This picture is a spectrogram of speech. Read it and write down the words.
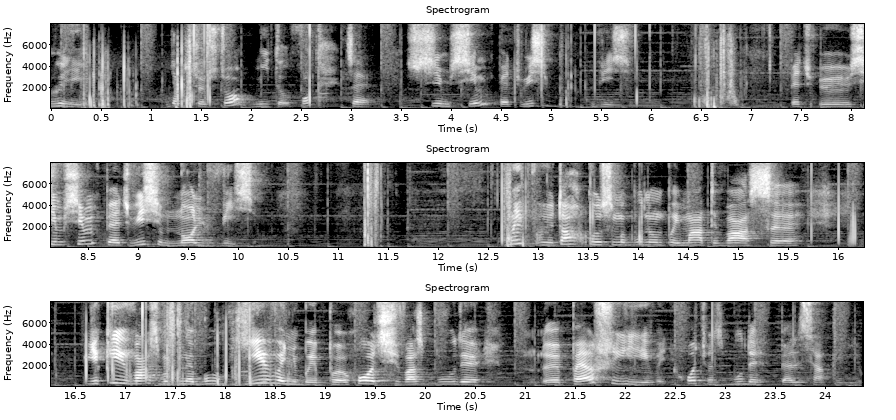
грі. Якщо що, мій телефон це 77588. 5, е, 775808. Ми е, також ми будемо приймати вас, е, який у вас би не був рівень, би, хоч у вас буде е, перший рівень, хоч у вас буде 50 рівень.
